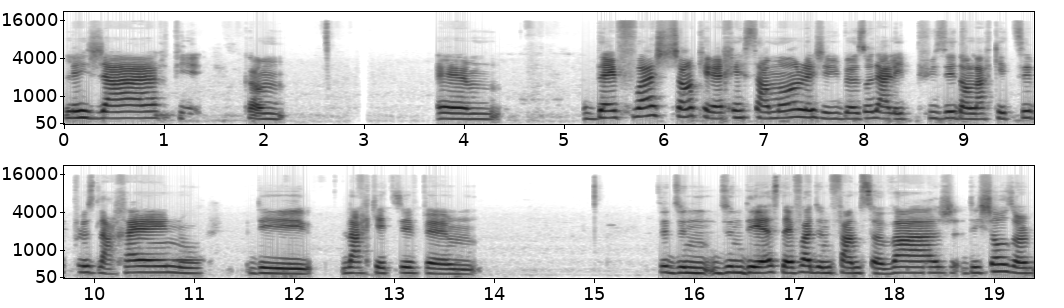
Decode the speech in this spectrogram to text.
légère, puis comme... Euh, des fois, je sens que récemment, j'ai eu besoin d'aller puiser dans l'archétype plus de la reine ou des l'archétype euh, d'une déesse, des fois d'une femme sauvage, des choses un,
